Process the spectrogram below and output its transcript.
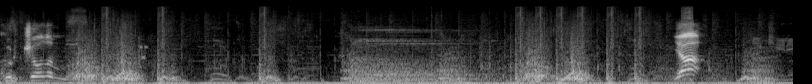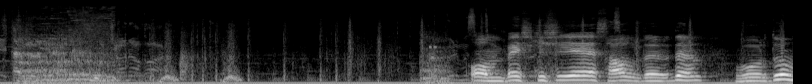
Kurtçu oğlum bu. Ya 15 kişiye saldırdım. Vurdum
